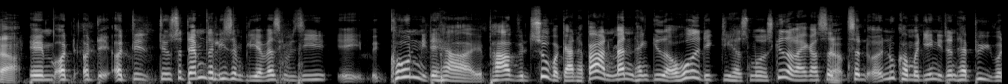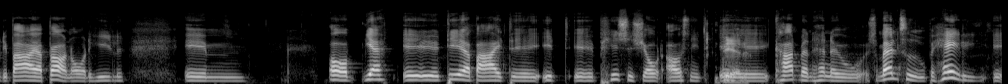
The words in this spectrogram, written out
Ja. Øhm, og og, det, og det, det er jo så dem, der ligesom bliver, hvad skal vi sige, øh, konen i det her øh, par vil super gerne have børn. Manden, han gider overhovedet ikke de her små skiderikker, så, ja. så nu kommer de ind i den her by, hvor det bare er børn over det hele. Øhm, og ja, øh, det er bare et, øh, et øh, pisse sjovt afsnit. Det er det. Øh, Cartman, han er jo som altid ubehagelig. Øh.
